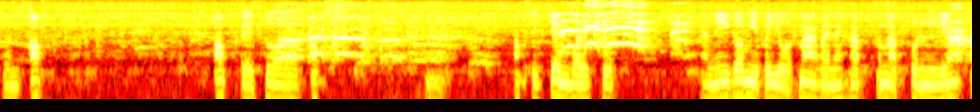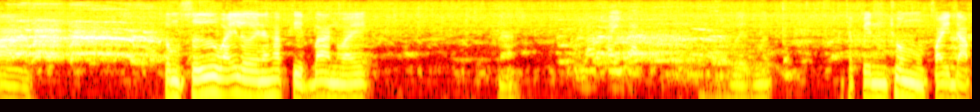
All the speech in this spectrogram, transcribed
ส่วนออกออกเอตัวออกออกซิเจนบริสุทธิ์ อันนี้ก็มีประโยชน์มากเลยนะครับสำหรับคนเลี้ยงปลาต้องซื้อไว้เลยนะครับ ติดบ้านไว้นะเราไปดับจะเป็นช่วงไฟดับ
